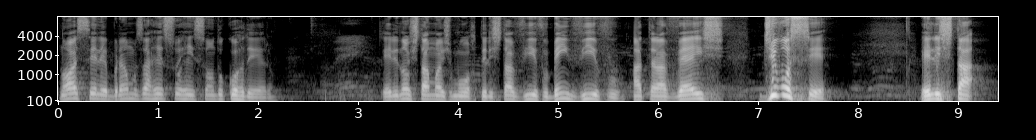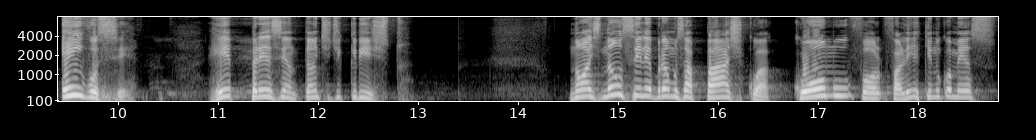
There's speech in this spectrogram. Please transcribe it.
nós celebramos a ressurreição do Cordeiro. Ele não está mais morto, ele está vivo, bem vivo, através de você. Ele está em você, representante de Cristo. Nós não celebramos a Páscoa como falei aqui no começo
